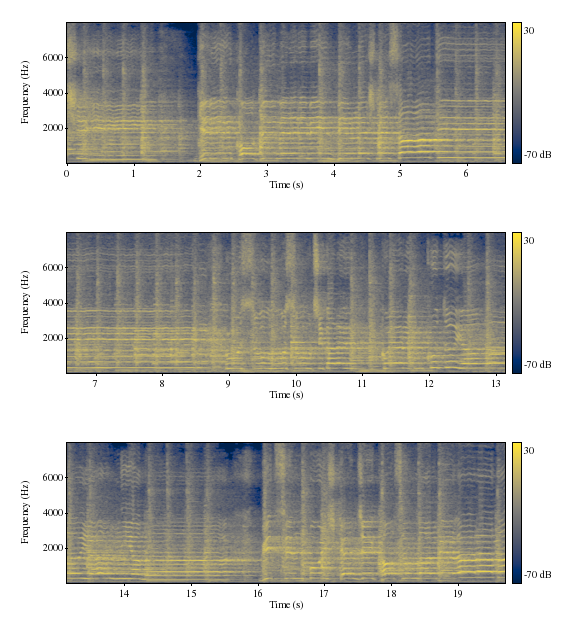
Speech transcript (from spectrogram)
şeyi Gelir kol düğmelerimin birleşme saati. Usul usul çıkarır koyarım kutuya yan yana. Bitsin bu işkence kalsınlar bir arada.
